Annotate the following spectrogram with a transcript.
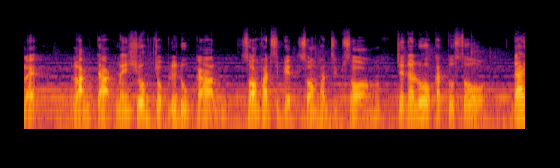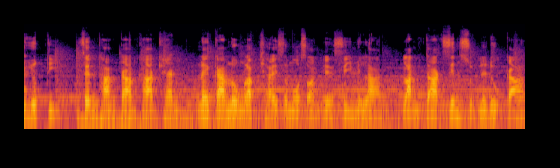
และหลังจากในช่วงจบฤดูกาล 2011-2012 เจเนโรกัตตุโซได้ยุติเส้นทางการค้าแข่งในการลงรับใช้สโมสรเอซีมิลาน หลังจากสิ้นสุดฤดูกาล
